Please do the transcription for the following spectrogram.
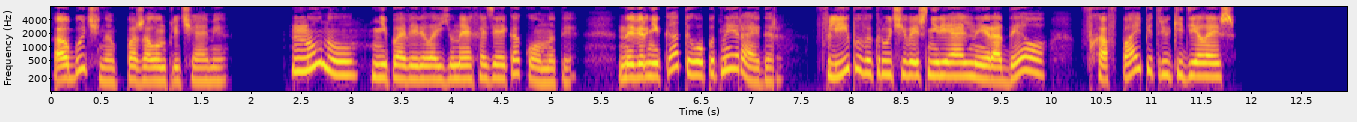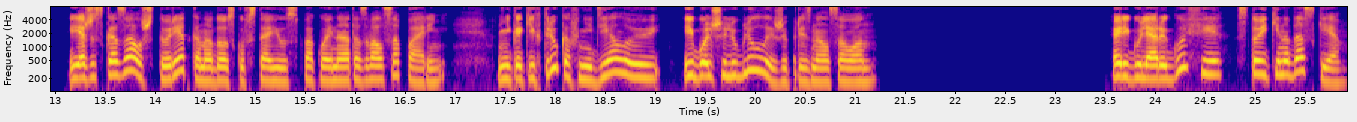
«Обычно», — пожал он плечами. «Ну-ну», — не поверила юная хозяйка комнаты. «Наверняка ты опытный райдер. Флипы выкручиваешь нереальные родео, в хавпайпе трюки делаешь». «Я же сказал, что редко на доску встаю», — спокойно отозвался парень. «Никаких трюков не делаю и больше люблю лыжи», — признался он. Регуляры Гуффи — стойки на доске.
